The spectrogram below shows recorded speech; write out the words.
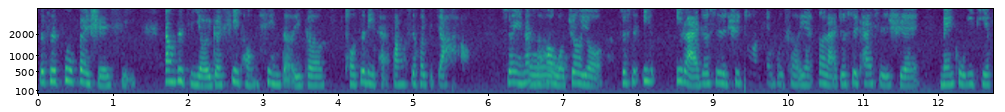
就是付费学习，让自己有一个系统性的一个投资理财方式会比较好。所以那时候我就有就是一一来就是去做天赋测验，二来就是开始学。美股 ETF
